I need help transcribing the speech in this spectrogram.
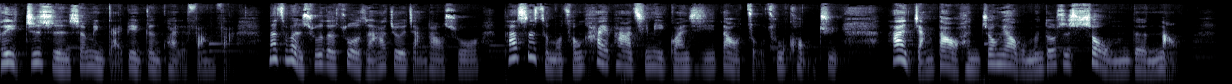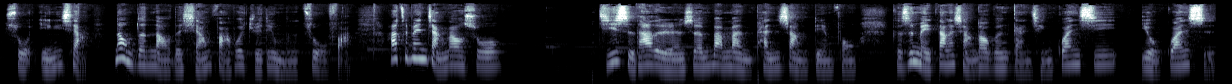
可以支持人生命改变更快的方法。那这本书的作者他就会讲到说，他是怎么从害怕亲密关系到走出恐惧。他也讲到很重要，我们都是受我们的脑所影响。那我们的脑的想法会决定我们的做法。他这边讲到说，即使他的人生慢慢攀上巅峰，可是每当想到跟感情关系，有关时，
